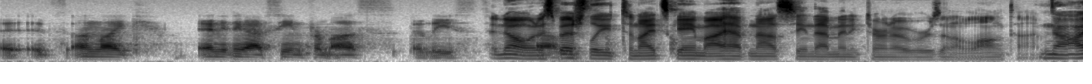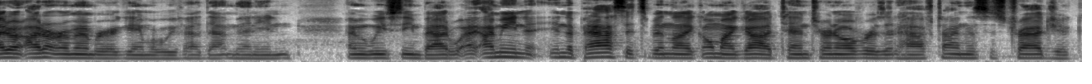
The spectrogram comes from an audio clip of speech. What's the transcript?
it- It's unlike anything I've seen from us, at least. No, and Um, especially tonight's game, I have not seen that many turnovers in a long time. No, I don't. I don't remember a game where we've had that many. And I mean, we've seen bad. I I mean, in the past, it's been like, oh my god, ten turnovers at halftime. This is tragic.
